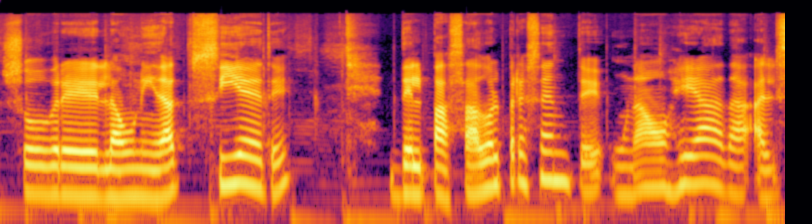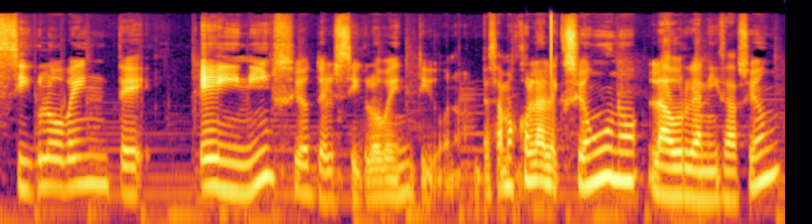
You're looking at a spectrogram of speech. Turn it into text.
sobre la unidad 7 del pasado al presente, una ojeada al siglo XX e inicios del siglo XXI. Empezamos con la lección 1, la organización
